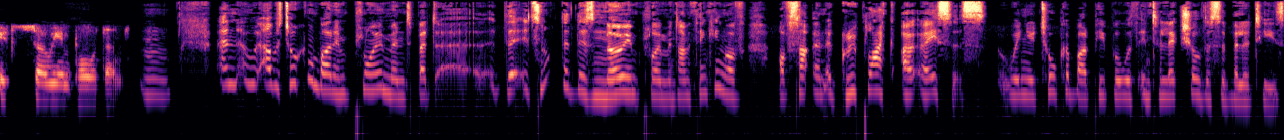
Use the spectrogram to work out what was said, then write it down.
it's so important. Mm. And I was talking about employment, but uh, the, it's not that there's no employment. I'm thinking of of some, a group like Oasis. When you talk about people with intellectual disabilities,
